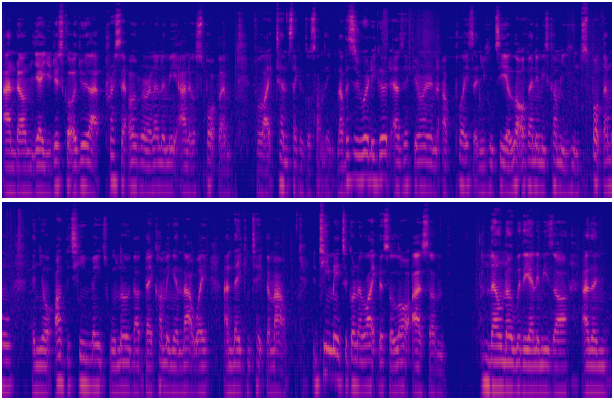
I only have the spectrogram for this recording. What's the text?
And um, yeah you just got to do that. Press it over an enemy and it'll spot them for like 10 seconds or something. Now this is really good as if you're in a place and you can see a lot of enemies coming you can spot them all then your other teammates will know that they're coming in that way and they can take them out. Your teammates are going to like this a lot as um they'll know where the enemies are and then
